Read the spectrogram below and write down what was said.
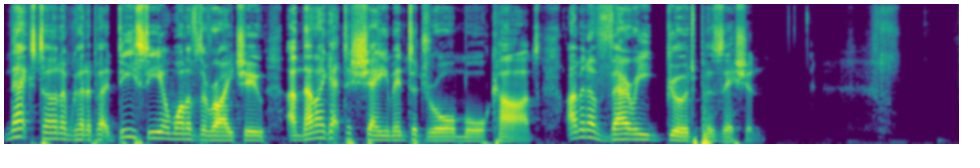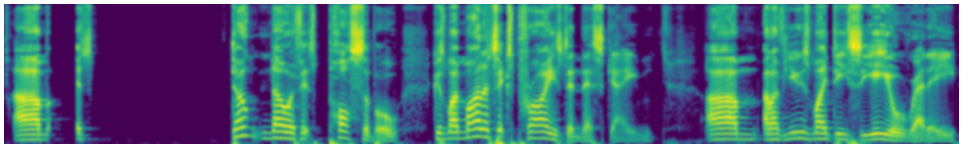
Next turn, I'm going to put a DC on one of the Raichu, and then I get to Shaymin to draw more cards. I'm in a very good position. Um, don't know if it's possible because my Milotic's prized in this game, um, and I've used my DCE already.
